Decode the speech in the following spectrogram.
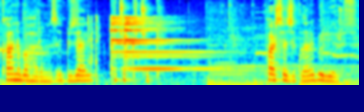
karnabaharımızı güzel küçük küçük parçacıklara bölüyoruz.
